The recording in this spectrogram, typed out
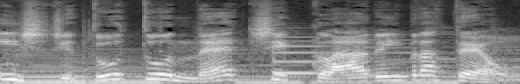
Instituto NET Claro em Bratel.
